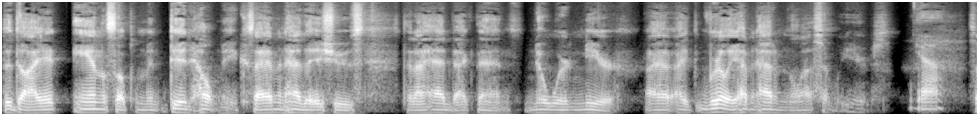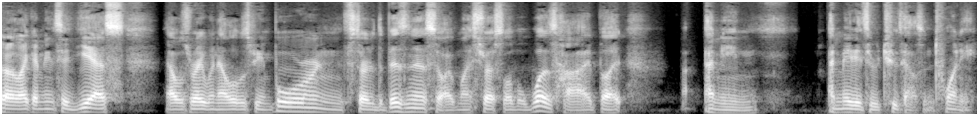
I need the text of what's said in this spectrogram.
the diet and the supplement did help me because I haven't had the issues that I had back then. Nowhere near. I, I really haven't had them in the last several years. Yeah. So, like I mean, said yes, that was right when Ella was being born and started the business. So I, my stress level was high, but I mean, I made it through 2020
